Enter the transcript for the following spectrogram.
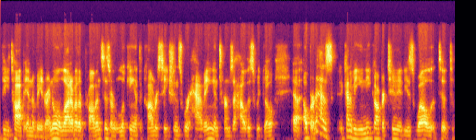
the top innovator. I know a lot of other provinces are looking at the conversations we're having in terms of how this would go. Uh, Alberta has kind of a unique opportunity as well to, to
